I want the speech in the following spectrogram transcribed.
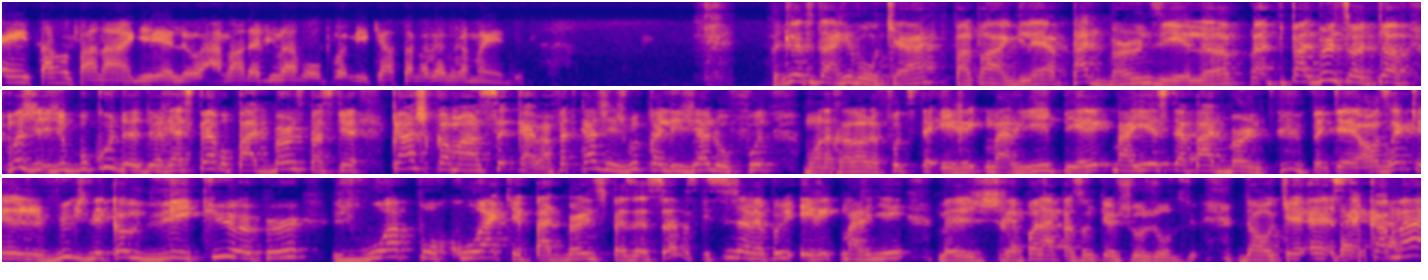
intenses en anglais, là, avant d'arriver à mon premier camp. Ça m'aurait vraiment aidé. Fait que là, tu arrives au camp, tu parles pas anglais. Pat Burns, il est là. Pat, Burns, c'est un top. Moi, j'ai beaucoup de, respect pour Pat Burns parce que quand je commençais, en fait, quand j'ai joué collégial au foot, mon entraîneur de foot, c'était Eric Marié, puis Eric Marié, c'était Pat Burns. Fait que, on dirait que, vu que je l'ai comme vécu un peu, je vois pourquoi que Pat Burns faisait ça, parce que si j'avais pas eu Eric Marié, mais je serais pas la personne que je suis aujourd'hui. Donc, euh, c'était ben, comment,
